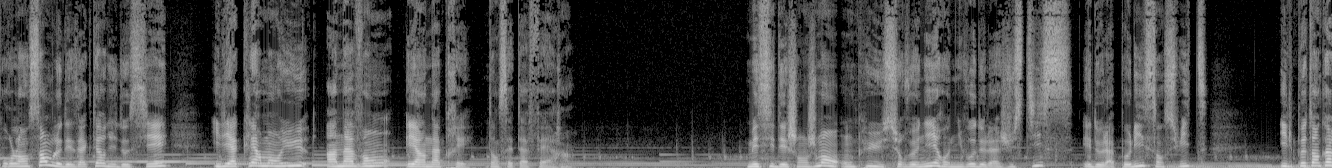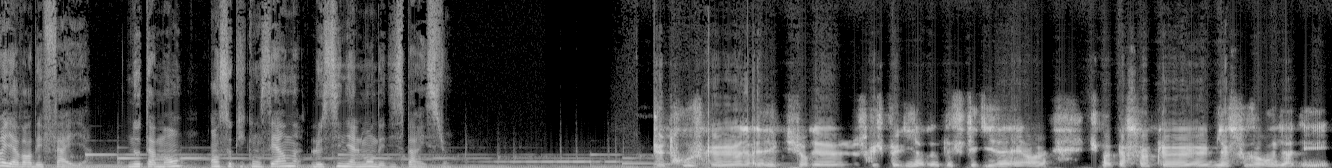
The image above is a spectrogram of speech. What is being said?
Pour l'ensemble des acteurs du dossier, il y a clairement eu un avant et un après dans cette affaire. Mais si des changements ont pu survenir au niveau de la justice et de la police ensuite, il peut encore y avoir des failles, notamment en ce qui concerne le signalement des disparitions. Je trouve que à la lecture de, ce que je peux lire de, de faits divers, je m'aperçois que bien souvent il y a des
